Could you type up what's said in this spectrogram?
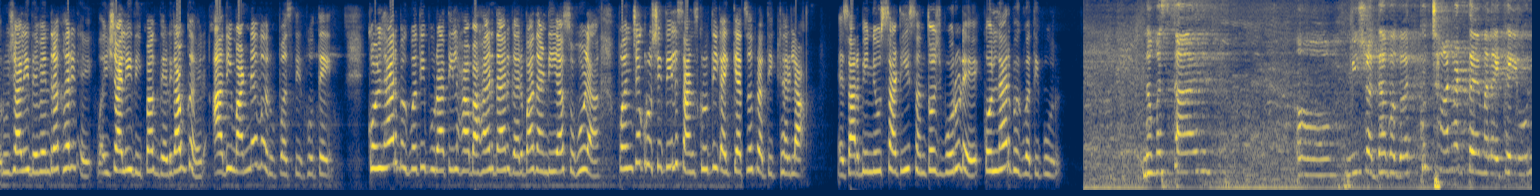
रुशाली देवेंद्र खर्डे वैशाली दीपक देडगावकर आदी मान्यवर उपस्थित होते. कोल्हार भगवतीपुरातील हा बहारदार गरबा दांडिया सोहळा पंचक्रोशीतील सांस्कृतिक ऐक्याचं प्रतीक ठरला. एस आर बी न्यूजसाठी संतोष बोरुडे कोल्हार भगवतीपूर. नमस्कार. मी श्रद्धा भगत. खूप छान वाटतंय मला इथे येऊन.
